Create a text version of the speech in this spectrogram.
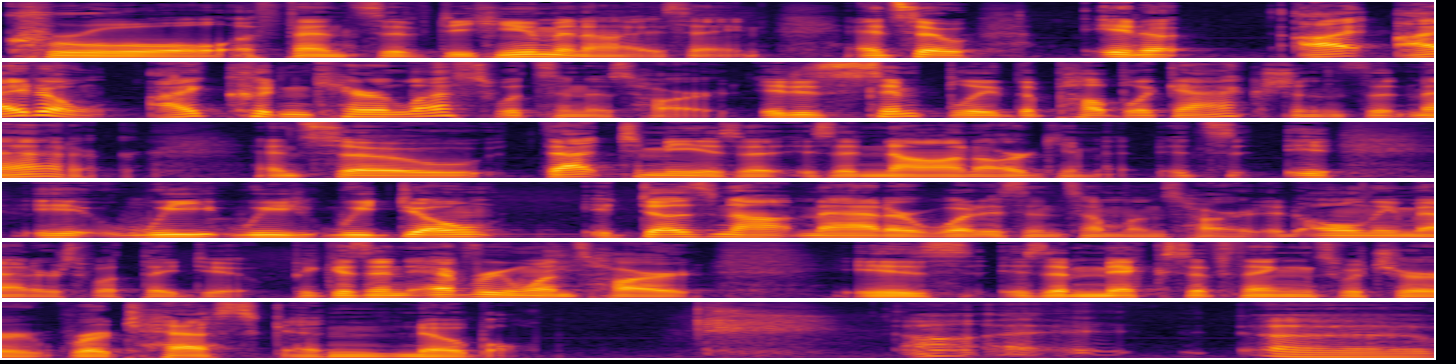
cruel offensive dehumanizing. And so you know I, I don't I couldn't care less what's in his heart. It is simply the public actions that matter, and so that to me is a is a non argument. It's it, it, we we we don't. It does not matter what is in someone's heart. It only matters what they do, because in everyone's heart is is a mix of things which are grotesque and noble. uh,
